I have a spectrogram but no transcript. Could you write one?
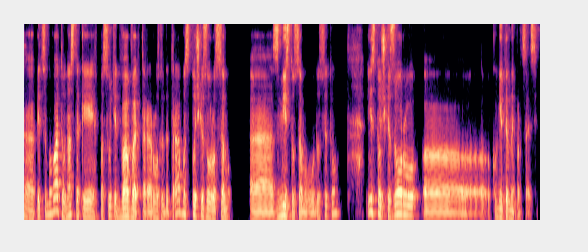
е, підсумувати, у нас таки, по суті, два вектора розгляду травми з точки зору сам, е, змісту самого досвіду і з точки зору е, когнітивних процесів.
